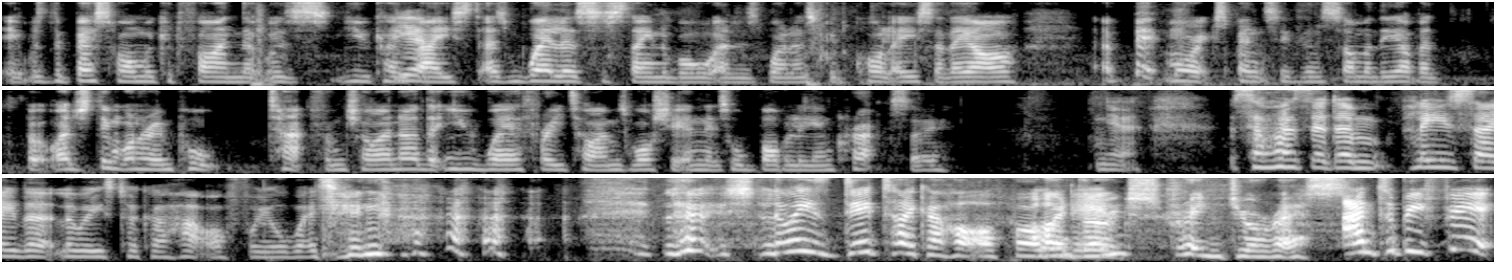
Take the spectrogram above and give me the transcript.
it was the best one we could find that was UK-based, as well as sustainable and as well as good quality. So, they are a bit more expensive than some of the other. But I just didn't want to import tat from China that you wear three times, wash it, and it's all bobbly and cracked. So. Yeah. Someone said, um, please say that Louise took her hat off for your wedding. Louise did take her hat off her Under wedding. extreme duress. And to be fair,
